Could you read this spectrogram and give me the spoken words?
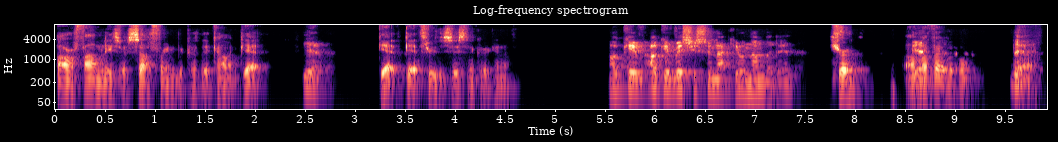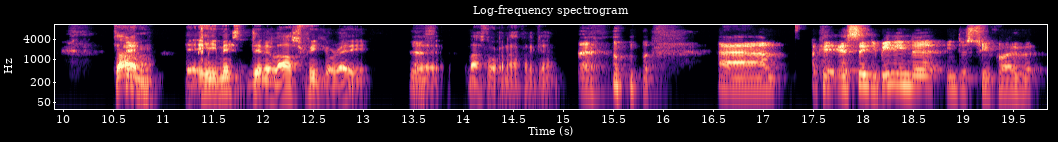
our families are suffering because they can't get yeah. get get through the system quick enough. I'll give I'll give Rishi Sunak your number then. Sure, I'm Yeah. available. Yeah. Tell him he missed dinner last week already. Yes. Uh, that's not going to happen again. um, okay, uh, so you've been in the industry for over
